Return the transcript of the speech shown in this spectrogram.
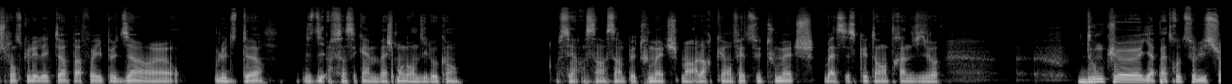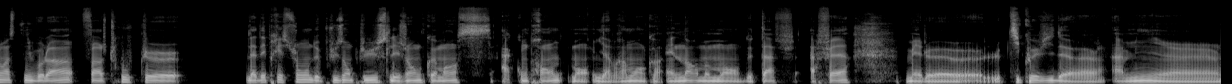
Je pense que le lecteur, parfois, il peut dire, euh, l'auditeur, il se dit, ça, c'est quand même vachement grandiloquent. C'est un, peu too much. alors qu'en fait, ce too much, bah, c'est ce que tu es en train de vivre. Donc, il euh, n'y a pas trop de solutions à ce niveau-là. Enfin, je trouve que la dépression, de plus en plus, les gens commencent à comprendre. Bon, il y a vraiment encore énormément de taf à faire, mais le, petit Covid a, mis, euh,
